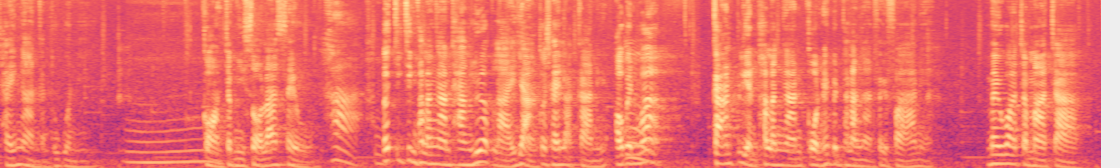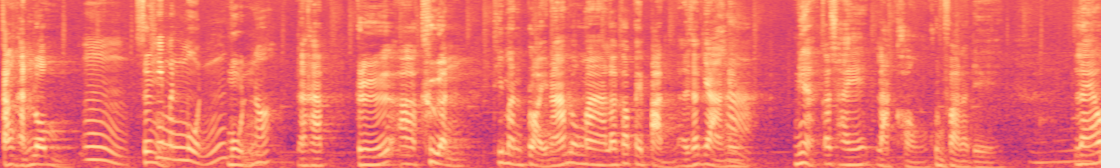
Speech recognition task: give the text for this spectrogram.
ใช้งานกันทุกวันนี้อืมก่อนจะมีโซลาร์เซลล์ค่ะเออจริง ๆ พลังงานทางเลือกหลายอย่างก็ใช้หลักการนี้ เอาเป็นว่า การเปลี่ยนพลังงานกลให้เป็นพลังงานไฟฟ้าเนี่ยไม่ว่าจะมาจากกังหันลมอืมซึ่งที่มันหมุนหมุนเนาะนะครับ หรืออ่าเขื่อนที่มันปล่อยน้ำลงมาแล้วก็ไปปั่นอะไรสักอย่างหนึ่งค่ะเนี่ยก็ใช้หลักของคุณฟาราเดย์แล้ว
